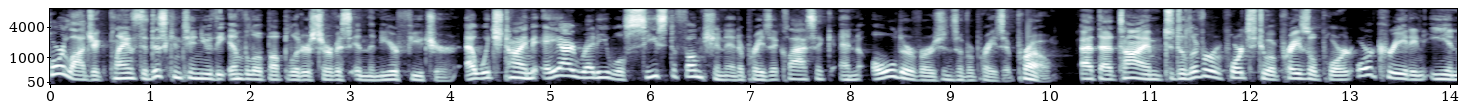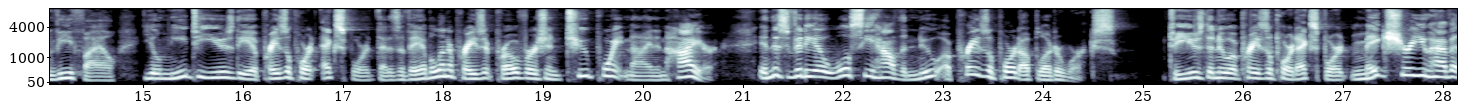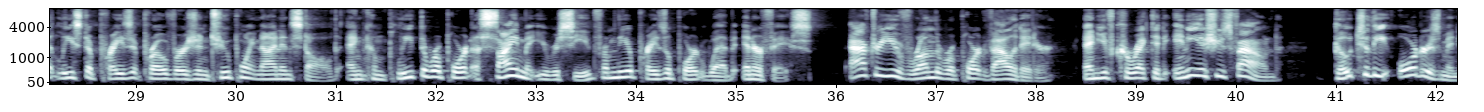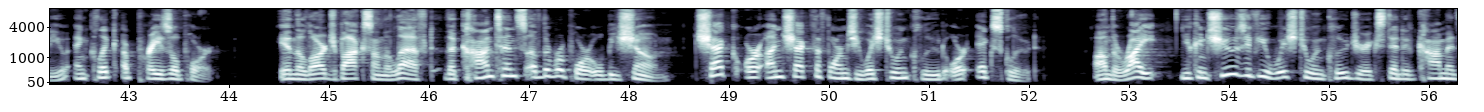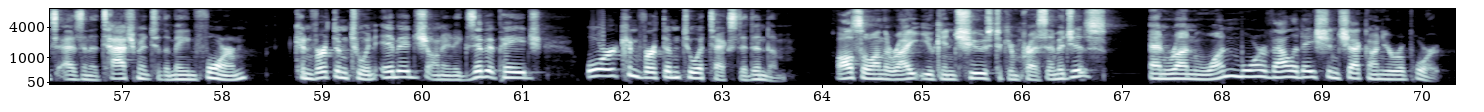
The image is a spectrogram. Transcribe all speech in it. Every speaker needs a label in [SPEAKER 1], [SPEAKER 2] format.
[SPEAKER 1] CoreLogic plans to discontinue the envelope uploader service in the near future, at which time AI Ready will cease to function in Appraise-It Classic and older versions of Appraise-It Pro. At that time, to deliver reports to Appraisalport or create an ENV file, you'll need to use the Appraisalport export that is available in Appraise-It Pro version 2.9 and higher. In this video, we'll see how the new Appraisalport uploader works. To use the new Appraisalport export, make sure you have at least Appraise-It Pro version 2.9 installed and complete the report assignment you received from the Appraisalport web interface. After you've run the report validator, and you've corrected any issues found, go to the Orders menu and click Appraisalport. In the large box on the left, the contents of the report will be shown. Check or uncheck the forms you wish to include or exclude. On the right, you can choose if you wish to include your extended comments as an attachment to the main form, convert them to an image on an exhibit page, or convert them to a text addendum. Also on the right, you can choose to compress images, and run one more validation check on your report.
